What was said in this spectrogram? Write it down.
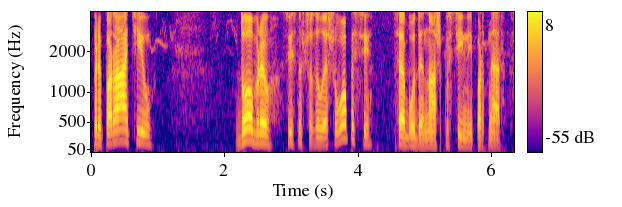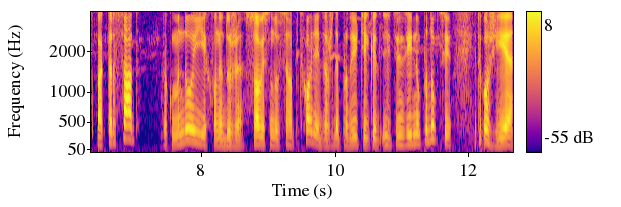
препаратів, добрив, звісно, що залишу в описі. Це буде наш постійний партнер Спектр Сад. Рекомендую їх, вони дуже совісно до всього підходять, завжди продають тільки ліцензійну продукцію і також є,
